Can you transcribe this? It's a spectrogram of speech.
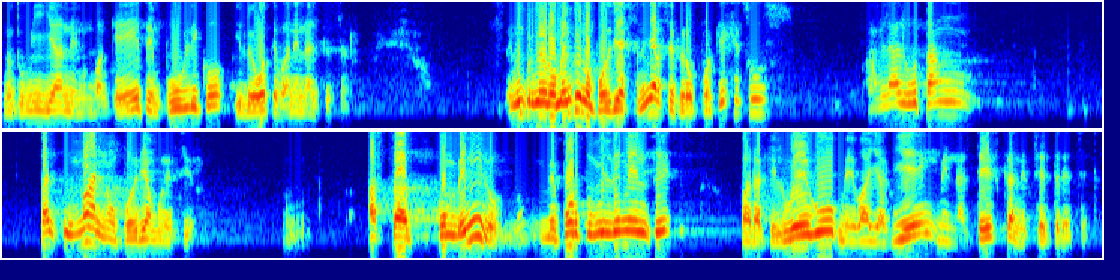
no te humillan en un banquete, en público, y luego te van a enaltecer. En un primer momento uno podría extrañarse, pero ¿por qué Jesús habla algo tan, tan humano, podríamos decir? Hasta convenido. ¿no? Me porto humildemente para que luego me vaya bien, me enaltezcan, etcétera, etcétera.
